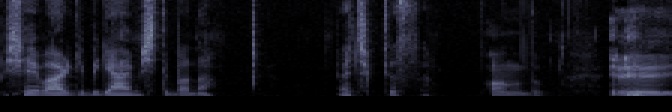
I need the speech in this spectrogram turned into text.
bir şey var gibi gelmişti bana açıkçası. Anladım. ee,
